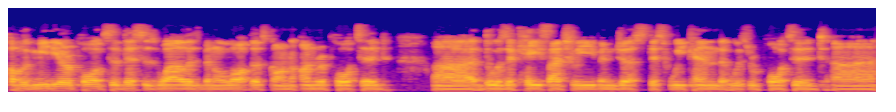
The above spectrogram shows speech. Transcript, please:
public media reports of this as well. There's been a lot that's gone unreported. Uh, there was a case actually even just this weekend that was reported uh,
